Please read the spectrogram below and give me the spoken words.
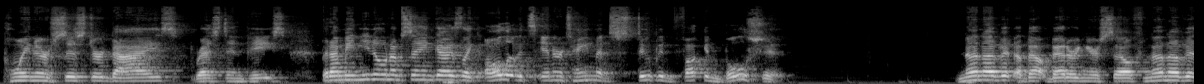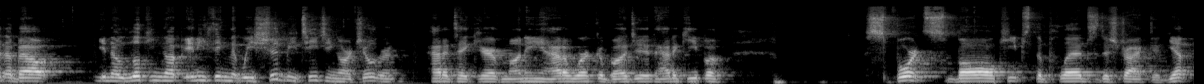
Pointer sister dies. Rest in peace. But I mean, you know what I'm saying, guys? Like all of it's entertainment, stupid fucking bullshit. None of it about bettering yourself. None of it about, you know, looking up anything that we should be teaching our children how to take care of money, how to work a budget, how to keep a Sports ball keeps the plebs distracted. Yep.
